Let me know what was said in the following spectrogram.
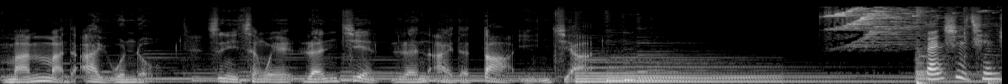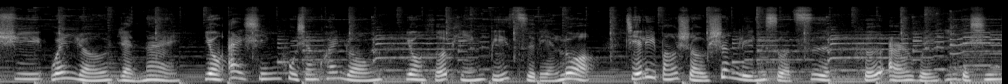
满满的爱与温柔，使你成为人见人爱的大赢家。凡事谦虚、温柔、忍耐，用爱心互相宽容，用和平彼此联络。竭力保守圣灵所赐合而为一的心。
